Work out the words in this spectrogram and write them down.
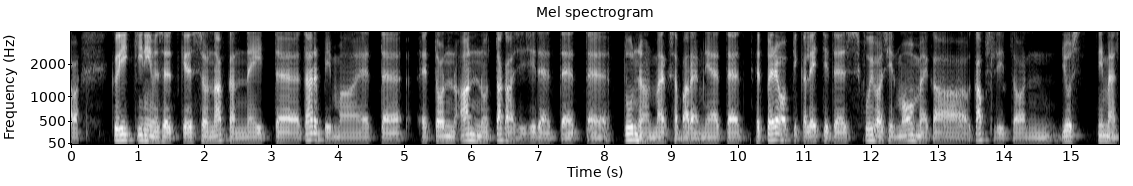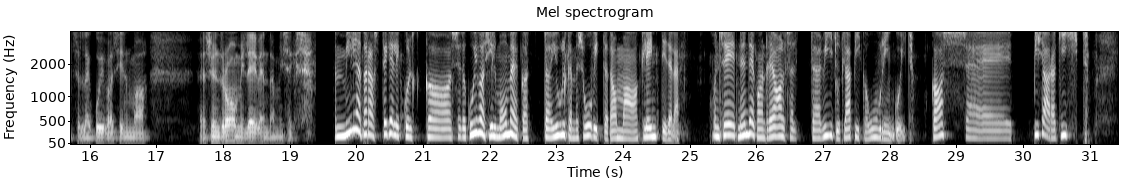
kõik inimesed, kes on hakanud neid äh, tarbima, et, äh, et on andnud tagasisidet, et äh, tunne on märksa parem, nii et, et, et pereoptika lettides kuiva silma oomega kapslid on just nimelt selle kuiva silma sündroomi leevendamiseks. Mille pärast tegelikult ka seda kuiva silma omegat julgeme soovitada oma klientidele, on see, et nendega on reaalselt viidud läbi ka uuringuid, kas pisarakiht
